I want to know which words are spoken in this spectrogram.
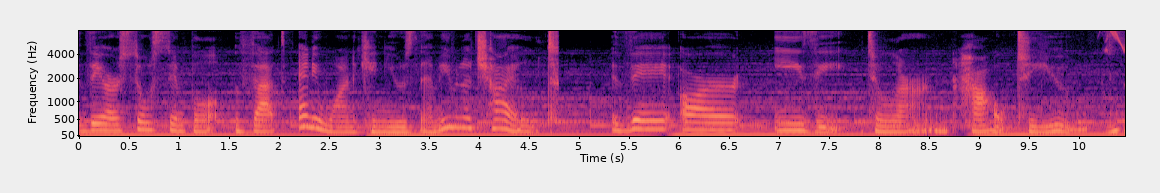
They are so simple that anyone can use them, even a child. They are easy to learn how to use.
